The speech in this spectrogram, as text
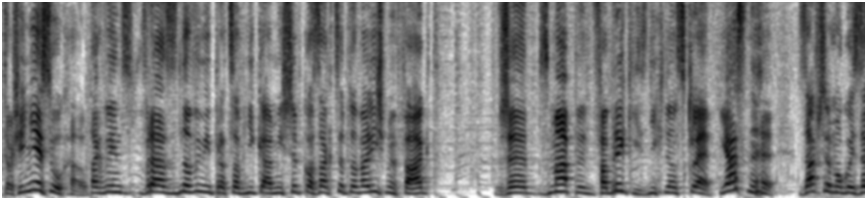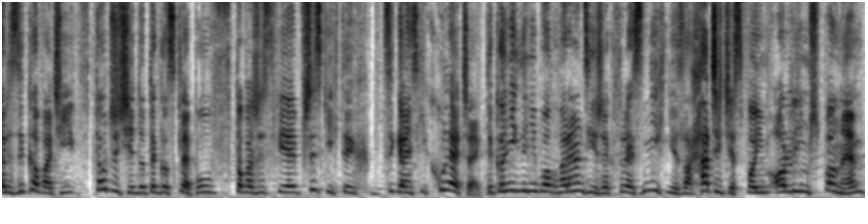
to się nie słuchał. Tak więc wraz z nowymi pracownikami szybko zaakceptowaliśmy fakt, że z mapy fabryki zniknął sklep. Jasne, zawsze mogłeś zaryzykować i wtoczyć się do tego sklepu w towarzystwie wszystkich tych cygańskich kuleczek. Tylko nigdy nie było gwarancji, że któraś z nich nie zahaczy cię swoim orlim szponem,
